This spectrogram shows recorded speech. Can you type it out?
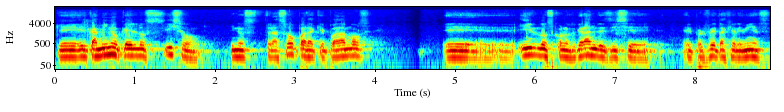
que el camino que Él nos hizo y nos trazó para que podamos eh, irnos con los grandes, dice el profeta Jeremías.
